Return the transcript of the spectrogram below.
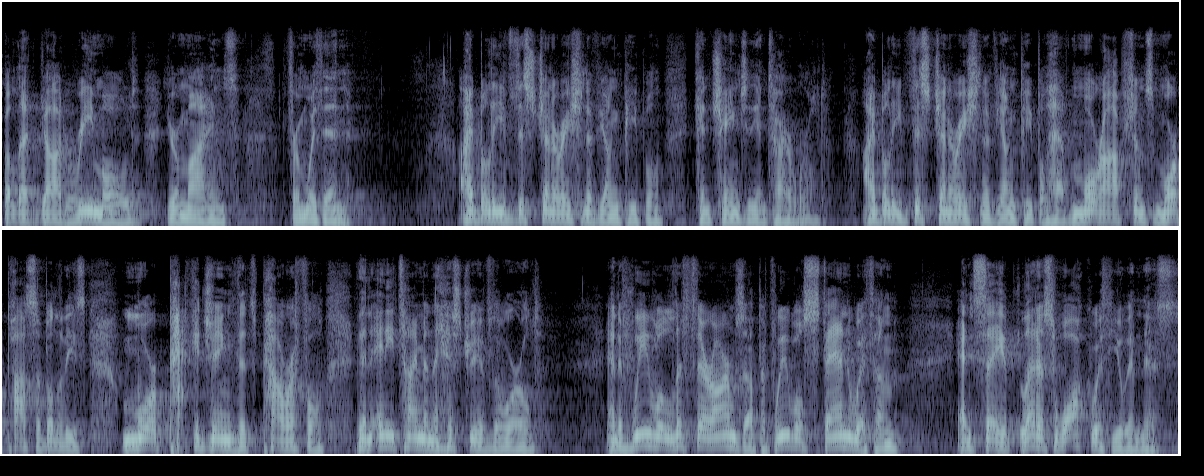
but let God remold your minds from within. I believe this generation of young people can change the entire world. I believe this generation of young people have more options, more possibilities, more packaging that's powerful than any time in the history of the world. And if we will lift their arms up, if we will stand with them and say, Let us walk with you in this,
